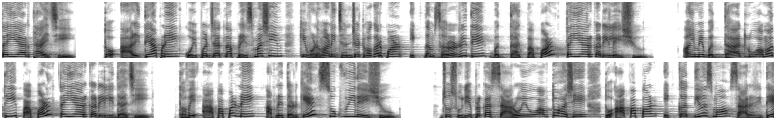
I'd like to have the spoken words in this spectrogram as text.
તૈયાર થાય છે. તો આ રીતે આપણે કોઈપણ જાતના પ્રેસ મશીન કે વણવાની ઝંઝટ વગર પણ એકદમ સરળ રીતે બધા જ પાપડ તૈયાર કરી લઈશું. અહીં મેં બધા જ લુવામાંથી પાપડ તૈયાર કરી લીધા છે. તો હવે આ પાપડને આપણે તડકે સૂકવી દઈશું. જો સૂર્યપ્રકાશ સારો એવો આવતો હશે, તો આ પાપડ એક જ દિવસમાં સારી રીતે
